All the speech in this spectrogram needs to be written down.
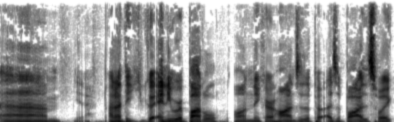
Um, yeah, I don't think you've got any rebuttal on Nicho Hynes as a, as a buy this week.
